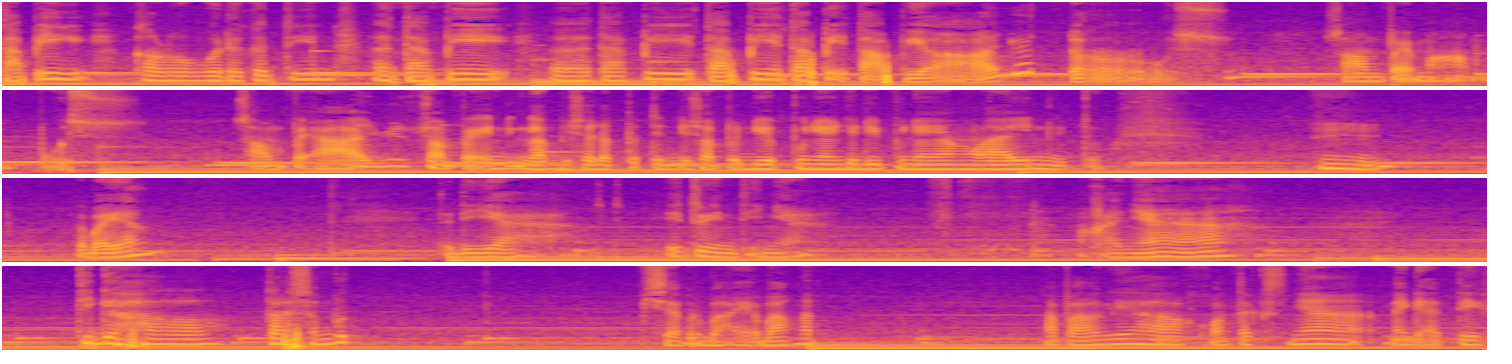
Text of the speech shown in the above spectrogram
Tapi kalau gue deketin uh, tapi uh, tapi tapi tapi tapi aja terus. Sampai mampus. Sampai aja sampai nggak bisa dapetin dia sampai dia punya jadi punya yang lain gitu. Hmm. Kebayang? Jadi ya itu intinya. Makanya tiga hal tersebut bisa berbahaya banget. Apalagi hal konteksnya negatif.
